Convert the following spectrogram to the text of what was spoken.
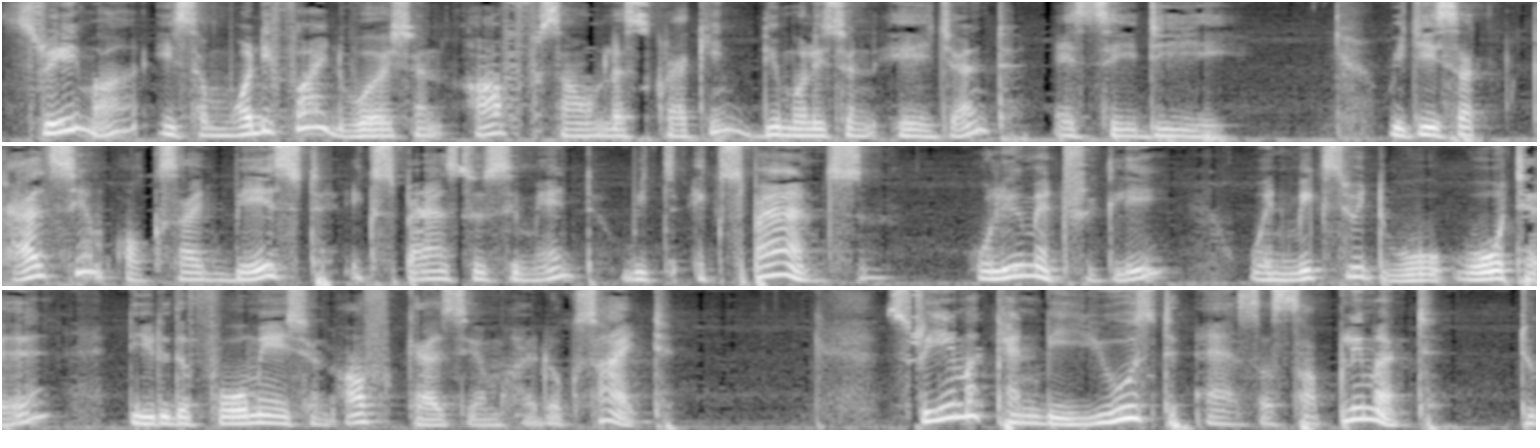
SREMA is a modified version of soundless cracking demolition agent SCDA, which is a calcium oxide based expansive cement which expands volumetrically when mixed with water due to the formation of calcium hydroxide. SREMA can be used as a supplement to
